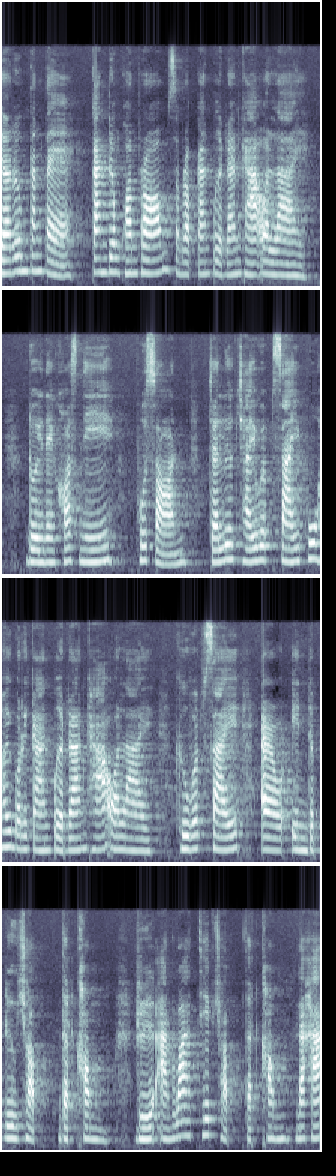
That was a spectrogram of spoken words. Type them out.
จะเริ่มตั้งแต่การเตรียมความพร้อมสำหรับการเปิดร้านค้าออนไลน์ โดยในคอร์สนี้ ผู้สอนจะเลือกใช้เว็บไซต์ ผู้ให้บริการเปิดร้านค้าออนไลน์ คือเว็บไซต์ lnwshop.com หรืออ่านว่าเทพ shop.com นะคะ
